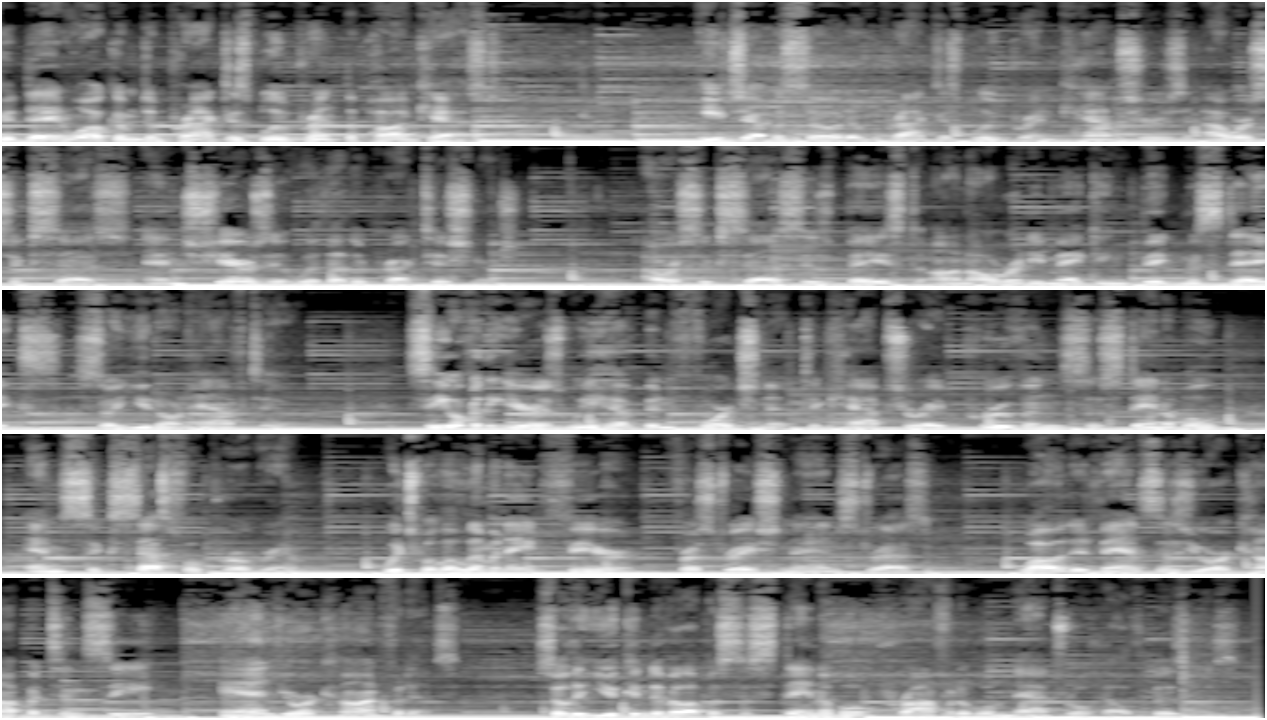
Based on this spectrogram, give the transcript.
Good day and welcome to Practice Blueprint, the podcast. Each episode of Practice Blueprint captures our success and shares it with other practitioners. Our success is based on already making big mistakes so you don't have to. See, over the years, we have been fortunate to capture a proven, sustainable, and successful program which will eliminate fear, frustration, and stress while it advances your competency and your confidence so that you can develop a sustainable, profitable natural health business.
